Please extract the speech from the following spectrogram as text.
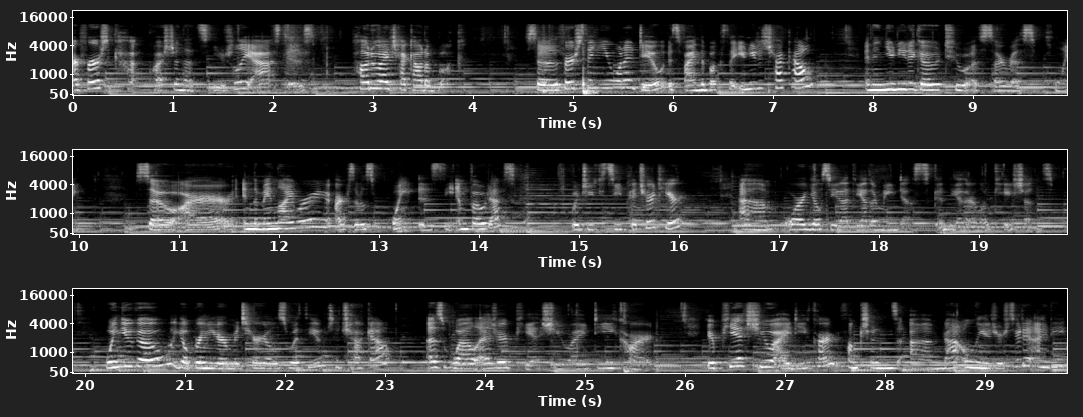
Our first question that's usually asked is, how do I check out a book? So the first thing you want to do is find the books that you need to check out, and then you need to go to a service point. So our in the main library, our service point is the info desk, which you can see pictured here, um, or you'll see it at the other main desk in the other locations. When you go, you'll bring your materials with you to check out, as well as your PSU ID card. Your PSU ID card functions um, not only as your student ID,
